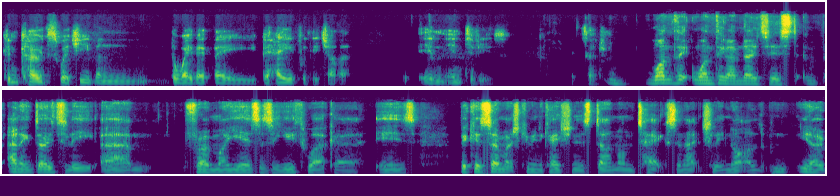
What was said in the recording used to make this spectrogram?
can code switch even the way that they behave with each other in interviews etc one thing one thing i've noticed anecdotally um, from my years as a youth worker is because so much communication is done on text and actually not you know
